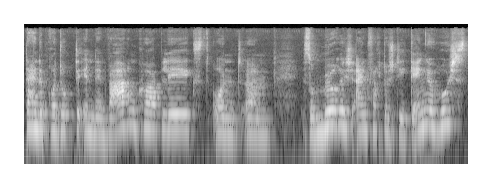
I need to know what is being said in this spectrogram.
deine Produkte in den Warenkorb legst und ähm, so mürrisch einfach durch die Gänge huschst,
